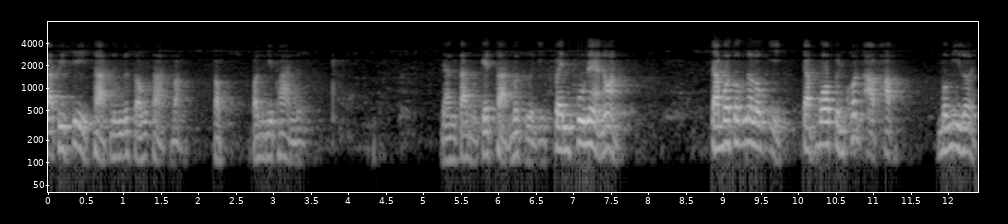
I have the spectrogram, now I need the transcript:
กาพิซีศาสตร์หนึ่งหรือสองศาสตร์บังกับปรินิพานหนึ่งอย่างตามเกศศาสตร์เมื่อเกิดอีก เป็นผู้แน่นอนจับบ่ตกนรกอีกจับบ่เป็นคนอาภัพบ่มีเลย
